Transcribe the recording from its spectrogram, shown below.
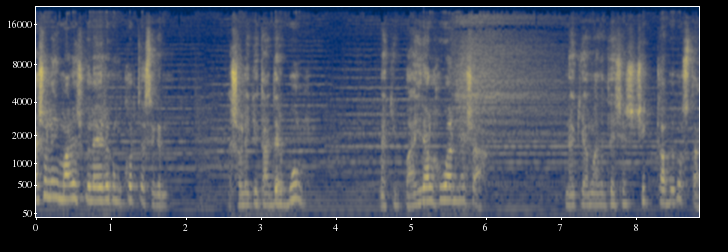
আসলে এই মানুষগুলো এরকম করতেছে কেন? আসলে কি তাদের ভুল? নাকি ভাইরাল হওয়ার নেশা? নাকি আমাদের দেশের শিক্ষা ব্যবস্থা?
